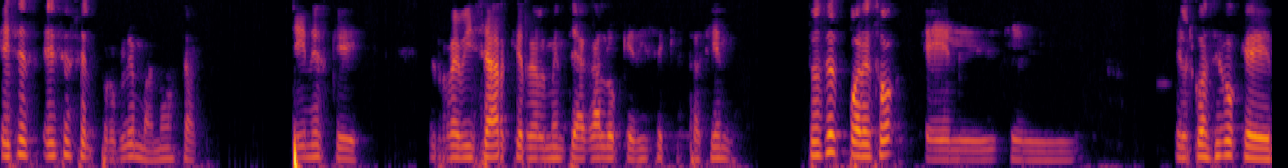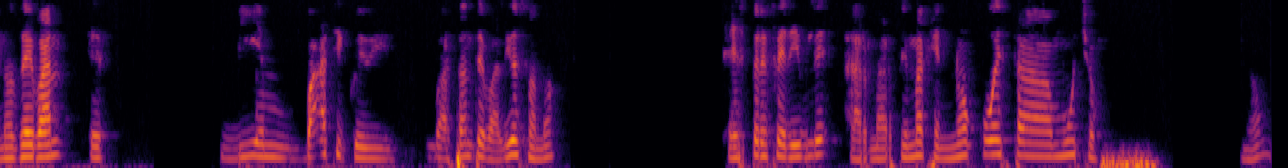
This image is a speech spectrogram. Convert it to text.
ese es, ese es el problema, ¿no? O sea, tienes que revisar que realmente haga lo que dice que está haciendo. Entonces, por eso el, el, el consejo que nos da Iván es bien básico y bastante valioso, ¿no? Es preferible armar tu imagen, no cuesta mucho, ¿no?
